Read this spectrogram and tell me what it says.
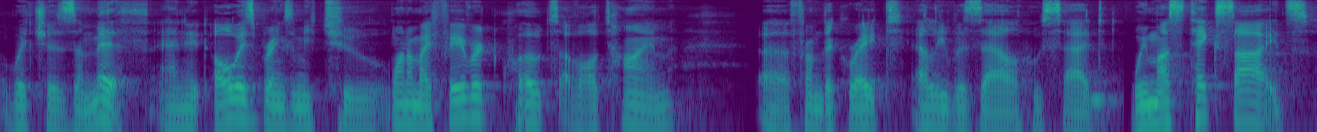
which is a myth. And it always brings me to one of my favorite quotes of all time uh, from the great Elie Wiesel, who said, We must take sides.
